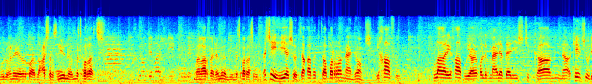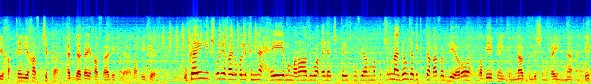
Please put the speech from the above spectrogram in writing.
نقولوا هنا درك واحد 10 سنين ما تبرعتش. ما نعرف على ما تبرعش ماشي هي شو ثقافة التبرع ما عندهمش يخافوا. والله غير يخافوا يعني يقول لك ما على باليش تشكى منا كاين شو اللي. كاين اللي يخاف تشكى حد ذاتها يخاف هذيك لا بيكور وكاين اللي شغل يخاف يقول لك نحي المرض وواقيلا تشكى تكون فيها المرض شغل ما عندهمش هذيك الثقافة بلي روح الطبيب كاين تما كلش نقي منا أنتيك.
